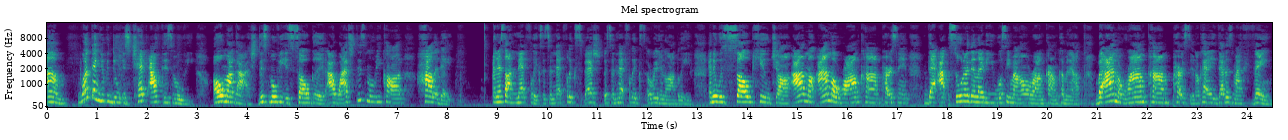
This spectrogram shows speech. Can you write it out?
Um, one thing you can do is check out this movie. Oh my gosh, this movie is so good. I watched this movie called Holidate and it's on Netflix. It's a Netflix special. It's a Netflix original, I believe, and it was so cute, y'all. I'm a I'm a rom com person. That I, sooner than later you will see my own rom com coming out. But I'm a rom com person. Okay, that is my thing.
